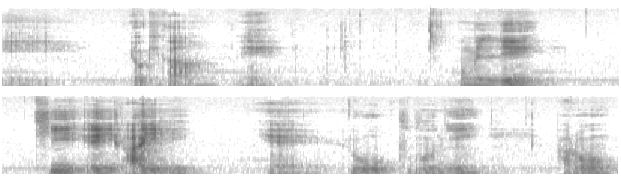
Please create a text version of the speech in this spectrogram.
이, 여기가 예, 호밀리 TAI 예, 요 부분이 바로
